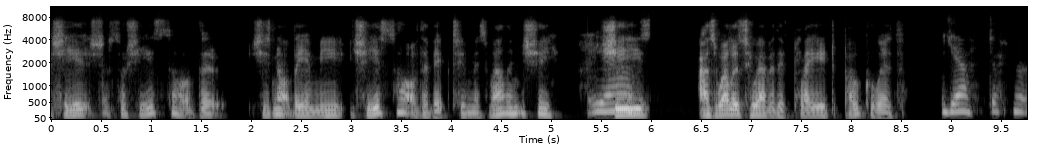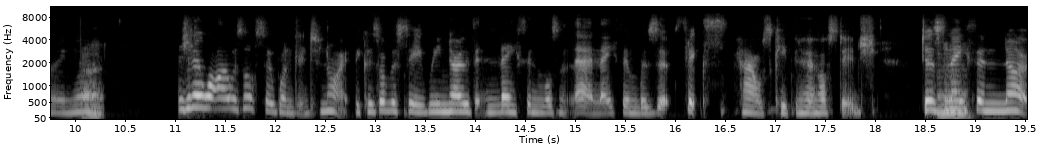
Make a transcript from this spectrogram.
she is. So she is sort of the. She's not the immediate. She is sort of the victim as well, isn't she? yeah. She's as well as whoever they've played poker with. Yeah, definitely. Yeah. Right. And you know what I was also wondering tonight? Because obviously we know that Nathan wasn't there. Nathan was at Flick's house keeping her hostage. Does Mm. Nathan know?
